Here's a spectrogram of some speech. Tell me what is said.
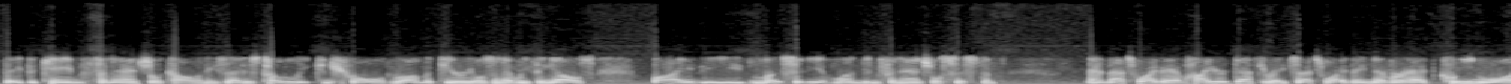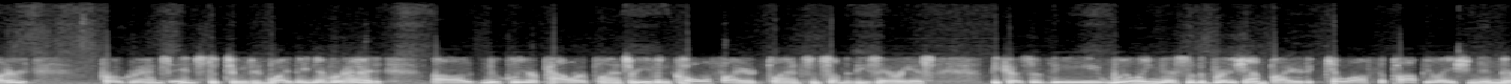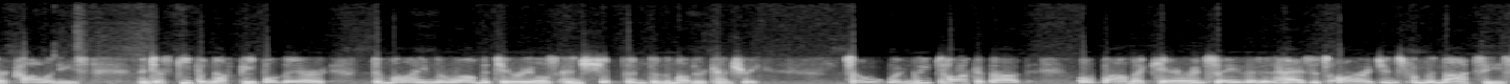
they became financial colonies. That is totally controlled, raw materials and everything else, by the City of London financial system. And that's why they have higher death rates. That's why they never had clean water programs instituted, why they never had uh, nuclear power plants or even coal fired plants in some of these areas because of the willingness of the British Empire to kill off the population in their colonies and just keep enough people there to mine the raw materials and ship them to the mother country. So when we talk about Obamacare and say that it has its origins from the Nazis,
